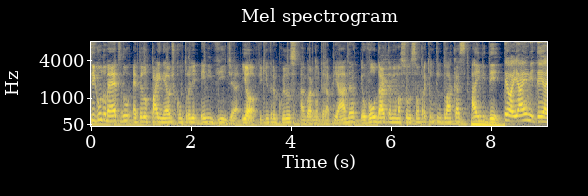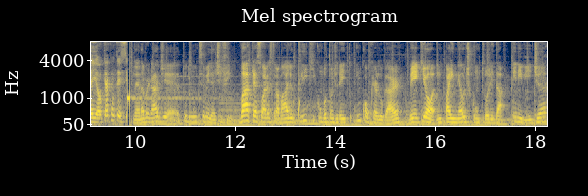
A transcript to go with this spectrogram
Segundo método é pelo painel de controle NVIDIA. E ó, fiquem tranquilos, agora não terá piada. Eu vou dar também uma solução para quem tem placas AMD. Teu aí, AMD aí, ó, o que aconteceu? Né, na verdade, é tudo muito semelhante, enfim. Vá até a sua área de trabalho, clique com o botão direito em qualquer lugar. Vem aqui, ó, em painel de controle da NVIDIA.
